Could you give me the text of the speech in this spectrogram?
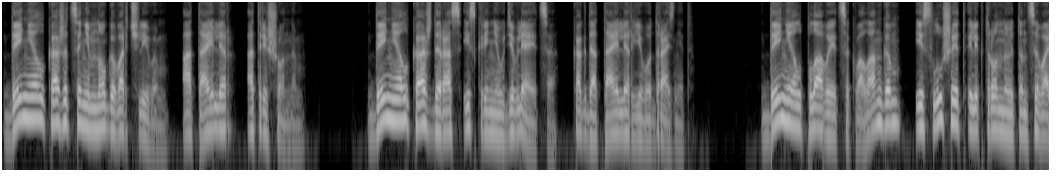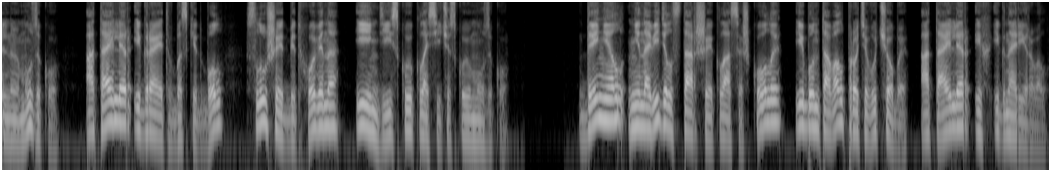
Дэниел кажется немного ворчливым, а Тайлер отрешенным. Дэниел каждый раз искренне удивляется, когда Тайлер его дразнит. Дэниел плавает с аквалангом и слушает электронную танцевальную музыку, а Тайлер играет в баскетбол, слушает Бетховена и индийскую классическую музыку. Дэниел ненавидел старшие классы школы и бунтовал против учебы, а Тайлер их игнорировал.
